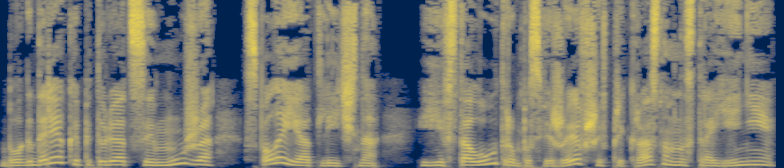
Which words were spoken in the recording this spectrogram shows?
Благодаря капитуляции мужа спала я отлично и встала утром посвежевшей в прекрасном настроении.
